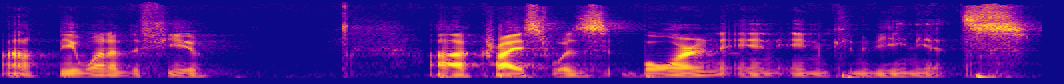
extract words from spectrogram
Well, be one of the few. Uh, Christ was born in inconvenience.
